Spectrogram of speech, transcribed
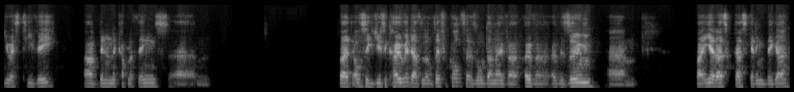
US uh, TV. I've been in a couple of things. Um, but obviously due to COVID, that's a little difficult. So it's all done over over over Zoom. Um, but yeah, that's that's getting bigger.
